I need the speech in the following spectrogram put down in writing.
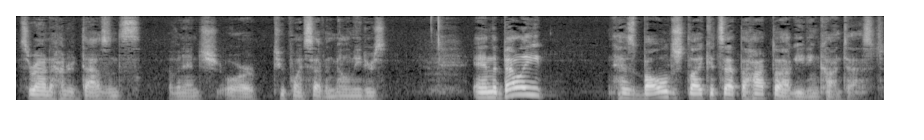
It's around a 100 thousandths of an inch or 2.7 millimeters. And the belly has bulged like it's at the hot dog eating contest.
